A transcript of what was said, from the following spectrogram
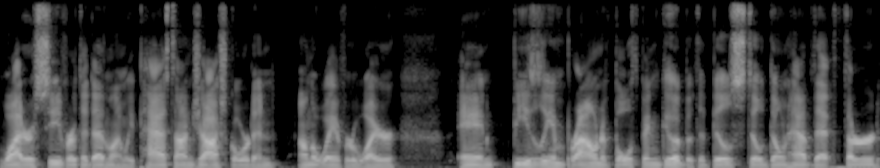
wide receiver at the deadline. We passed on Josh Gordon on the waiver wire, and Beasley and Brown have both been good, but the Bills still don't have that third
